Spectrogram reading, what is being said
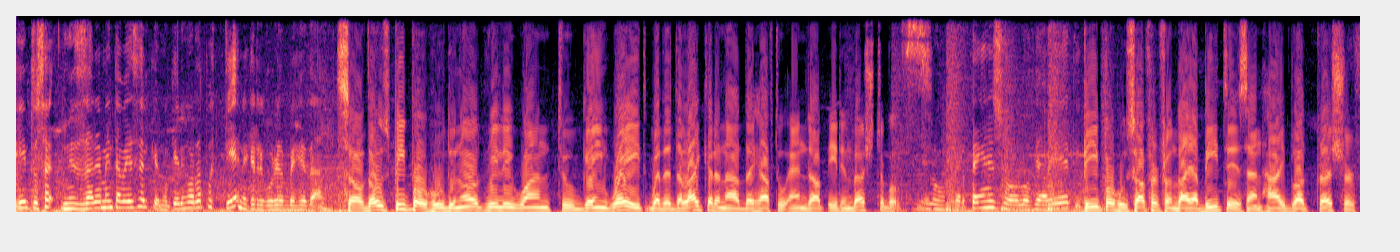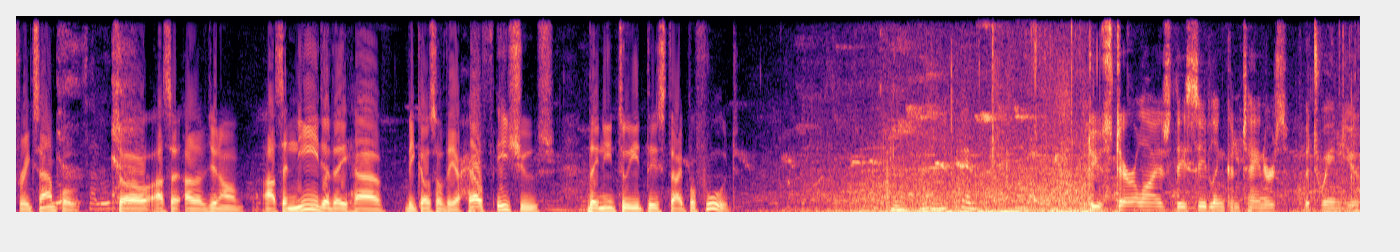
y entonces necesariamente a veces el que no quiere engordar pues tiene que recurrir al vegetal. so those people who do not really want to gain weight, whether they like it or not, they have to end up eating vegetables. Los hipertensos, los diabéticos. People who suffer from diabetes and high blood pressure, for example. So as a, uh, you know, as a need that they have because of their health issues, they need to eat this type of food. Do you sterilize these seedling containers between use?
